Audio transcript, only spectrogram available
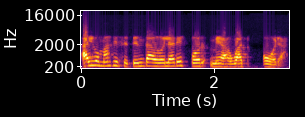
algo más de 70 dólares por megawatt hora.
